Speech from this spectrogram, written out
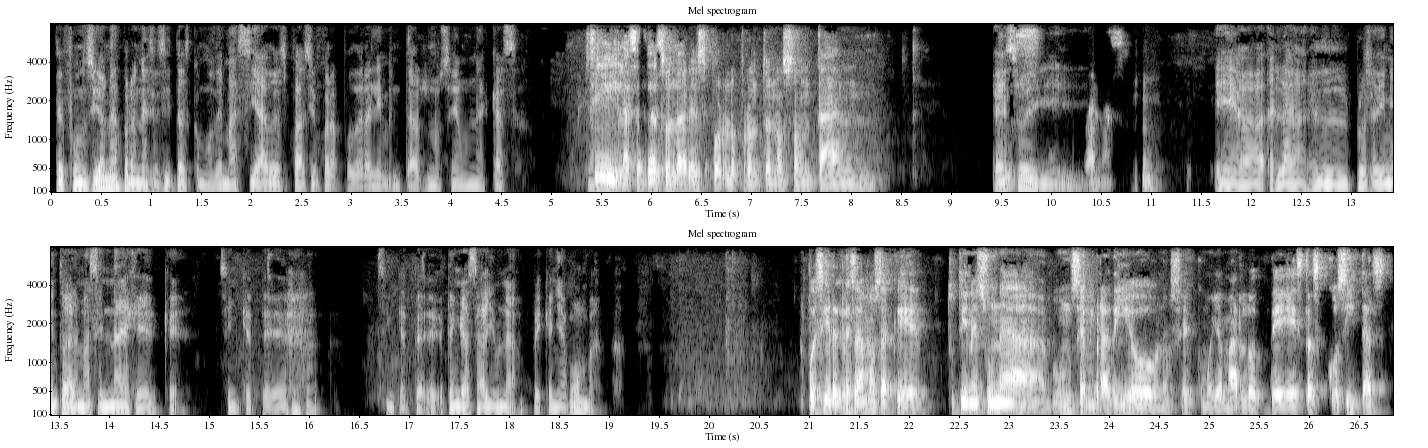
te funciona, pero necesitas como demasiado espacio para poder alimentar, no sé, una casa. Sí, las celdas solares por lo pronto no son tan... Eso pues, y... Buenas. Eh, el procedimiento de almacenaje que sin que te sin que tengas ahí una pequeña bomba. Pues sí, regresamos a que tú tienes una, un sembradío, no sé cómo llamarlo, de estas cositas,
